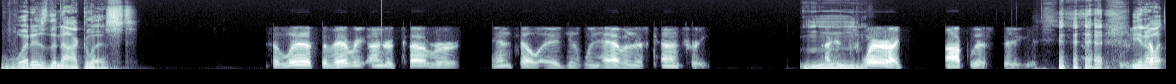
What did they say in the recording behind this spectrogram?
What is the knock list? It's a list of every undercover intel agent we have in this country. I can Mm. swear I knock list to you. you know what?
